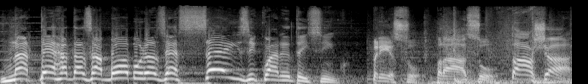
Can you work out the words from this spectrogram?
Na terra das abóboras é 6 e 45 Preço, prazo, taxa.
